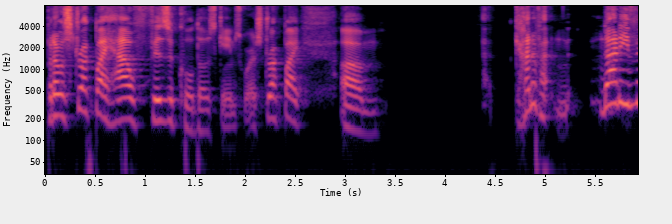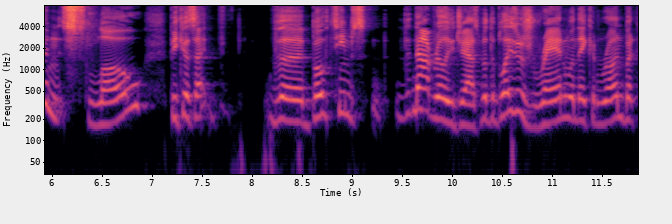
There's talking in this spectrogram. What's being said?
But I was struck by how physical those games were. Struck by um, kind of not even slow because I, the both teams not really the jazz but the blazers ran when they can run but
